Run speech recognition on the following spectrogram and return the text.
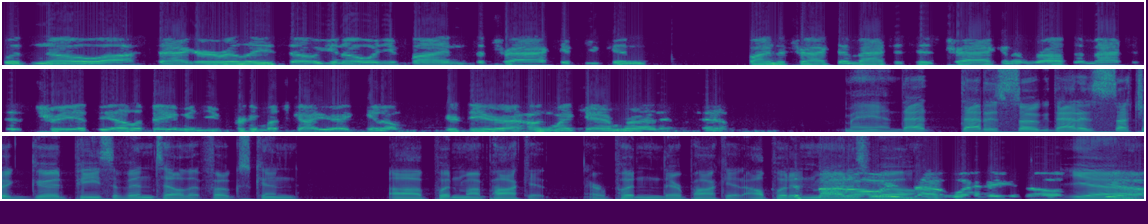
with no uh, stagger really. So you know when you find the track, if you can find a track that matches his track and a rub that matches his tree at the elevate, I mean you pretty much got your you know your deer. I hung my camera and it was him. Man, that that is so that is such a good piece of intel that folks can uh, put in my pocket or put in their pocket. I'll put it It's in mine as well. always that way, you know. Yeah. Yeah.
